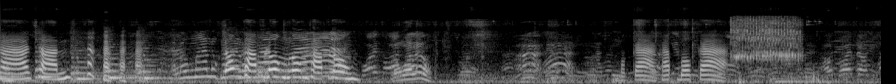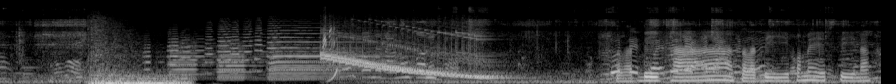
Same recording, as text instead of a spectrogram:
ขาฉันลงมาลูกลงครับลงลงครับลงลงมาเร็วบอกล้าครับบอกล้า สวัสดีค่ะ สวัสดีพ่อแม่เอฟซีนะค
